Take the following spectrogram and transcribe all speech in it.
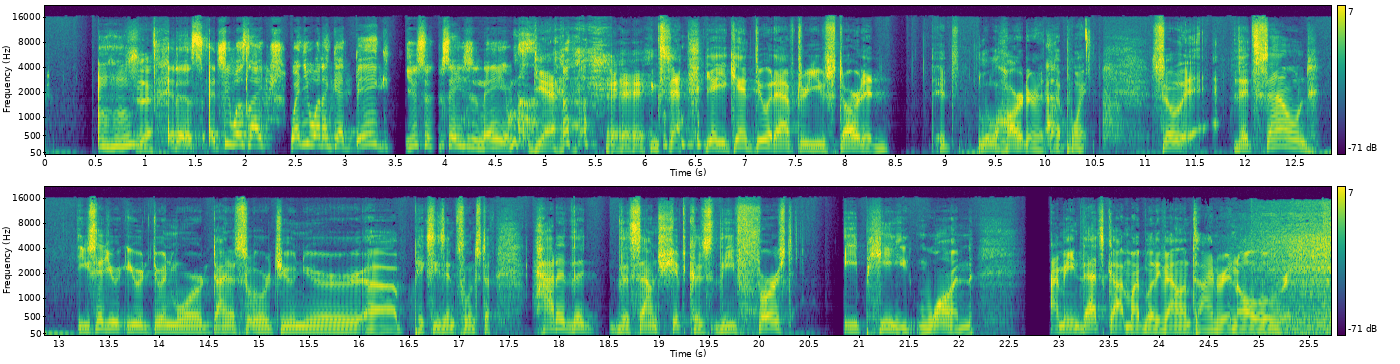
Mm-hmm. So, it is. And she was like, when you want to get big, you should change the name. yeah. exactly. Yeah, you can't do it after you started. It's a little harder at yeah. that point. So that sound you said you you were doing more Dinosaur Jr., uh, Pixies influence stuff. How did the the sound shift? Because the first EP one, I mean, that's got My Bloody Valentine written all over it.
